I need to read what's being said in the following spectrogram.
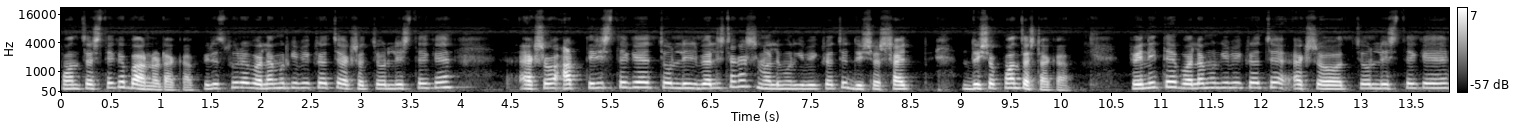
পঞ্চাশ থেকে বান্ন টাকা। পিরোজপুরে ব্রয়লার মুরগি বিক্রি হচ্ছে একশো চল্লিশ থেকে একশো আটত্রিশ থেকে চল্লিশ বিয়াল্লিশ টাকা, সোনালী মুরগি বিক্রি হচ্ছে দুশো ষাট, দুশো পঞ্চাশ টাকা। ফেনীতে ব্রয়লার মুরগি বিক্রি হচ্ছে একশো চল্লিশ থেকে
